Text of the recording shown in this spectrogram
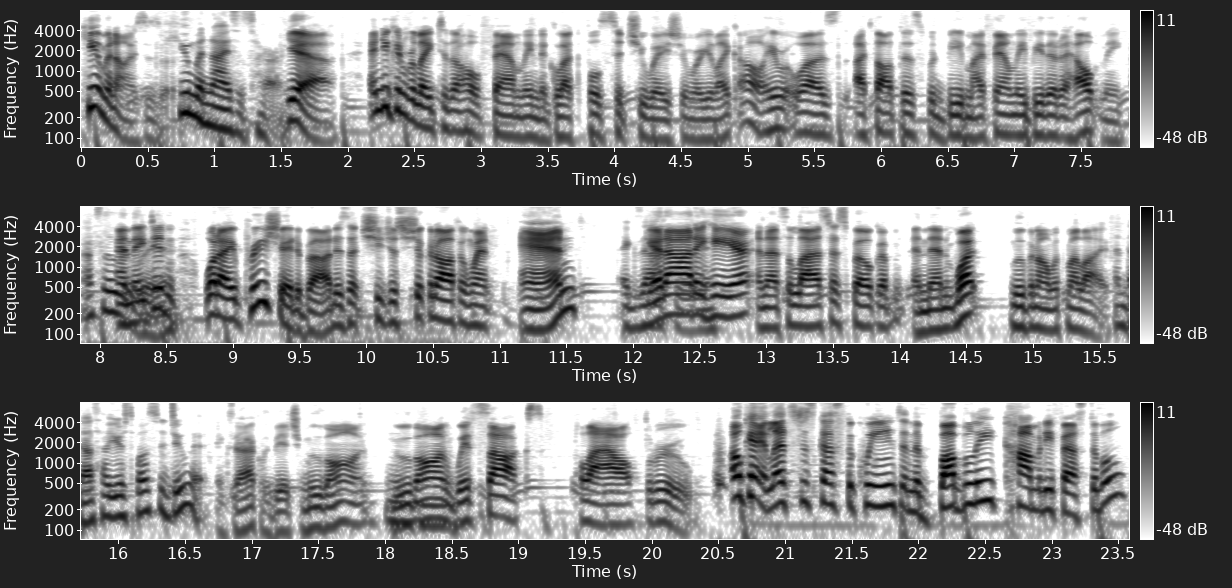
Humanizes her. humanizes her. Yeah. And you can relate to the whole family neglectful situation where you're like, oh, here it was. I thought this would be my family be there to help me. Absolutely. And they didn't. What I appreciate about it is that she just shook it off and went, and Exactly. get out of here. And that's the last I spoke of. And then what? Moving on with my life. And that's how you're supposed to do it. Exactly, bitch. Move on. Move Mm-hmm. on with socks. Plow through. Okay, let's discuss the Queens and the Bubly Comedy Festival.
